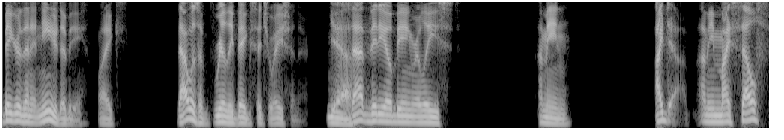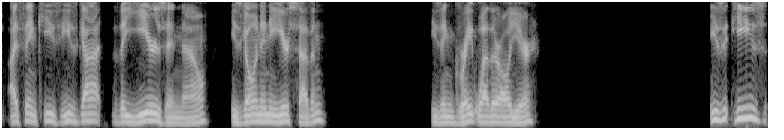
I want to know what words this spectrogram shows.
bigger than it needed to be. Like that was a really big situation there. Yeah. That video being released, I mean, I, I mean myself, I think he's he's got the years in now. He's going into year seven. He's in great weather all year. He's he's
